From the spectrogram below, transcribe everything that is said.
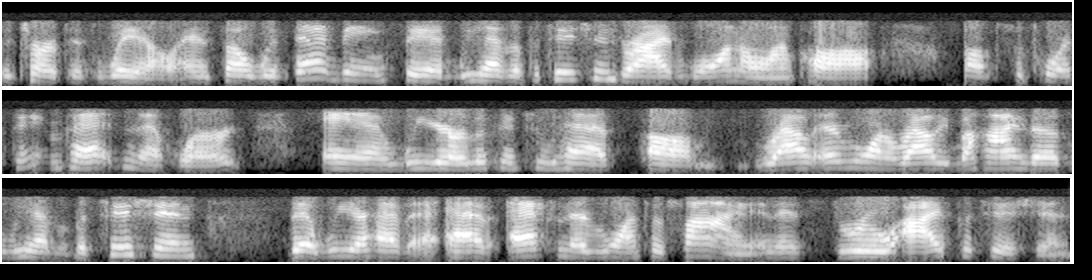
the church as well. And so, with that being said, we have a petition drive going on called um, support the Impact Network, and we are looking to have um, rally, everyone rally behind us. We have a petition that we are have, have asking everyone to sign, and it's through iPetition.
